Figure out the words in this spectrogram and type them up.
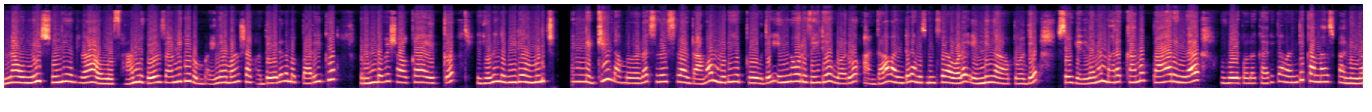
எல்லா உண்மையும் சொல்லிடுறேன் அவங்க ஃபேமிலி ஹோல் ஃபேமிலிக்கு ரொம்ப பயங்கரமான ஷாக் அதை விட நம்ம பறிக்கும் ரொம்பவே ஷாக்கா இருக்கு. இதோட இந்த வீடியோ முடிச்சு இன்னைக்கு நம்மளோட சில்சிலா டிராமா முடிய போகுது. இன்னொரு வீடியோ வரும். அதான் வந்துட்டு நம்ம சில்சிலாவோட எண்டிங் ஆக போகுது. ஸோ எல்லாமே மறக்காம பாருங்க. உங்களோட கருத்தை வந்து கமெண்ட்ஸ் பண்ணுங்க.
